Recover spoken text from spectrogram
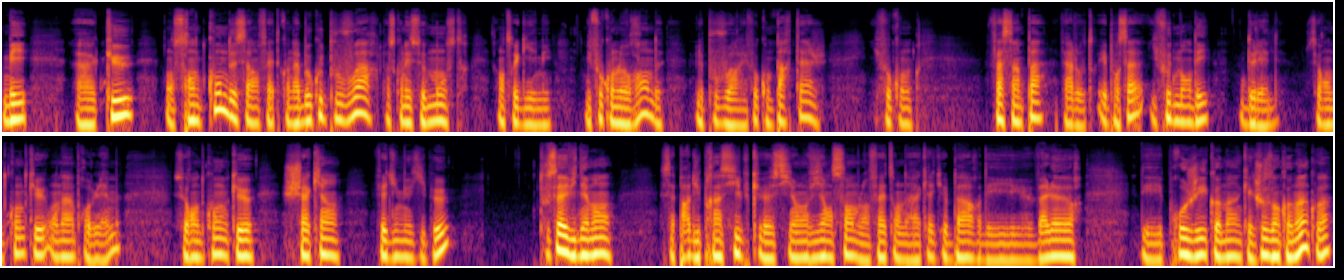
mais euh, que on se rende compte de ça en fait, qu'on a beaucoup de pouvoir lorsqu'on est ce monstre entre guillemets. Il faut qu'on le rende le pouvoir, il faut qu'on partage, il faut qu'on fasse un pas vers l'autre. Et pour ça, il faut demander de l'aide, se rendre compte qu'on a un problème, se rendre compte que chacun fait du mieux qu'il peut. Tout ça évidemment ça part du principe que si on vit ensemble, en fait, on a quelque part des valeurs, des projets communs, quelque chose en commun, quoi.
